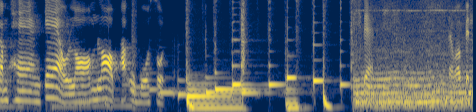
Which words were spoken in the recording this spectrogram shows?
กำแพงแก้วล้อมรอบพระอุโบสถนี่แดดดี แต่ว่าเป็น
